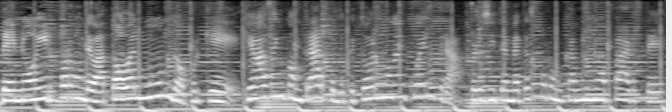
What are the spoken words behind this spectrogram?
de no ir por donde va todo el mundo, porque ¿qué vas a encontrar? Pues lo que todo el mundo encuentra. Pero si te metes por un camino aparte,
